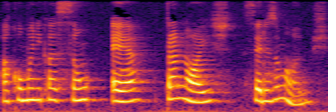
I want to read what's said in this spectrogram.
a comunicação é para nós, seres humanos.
